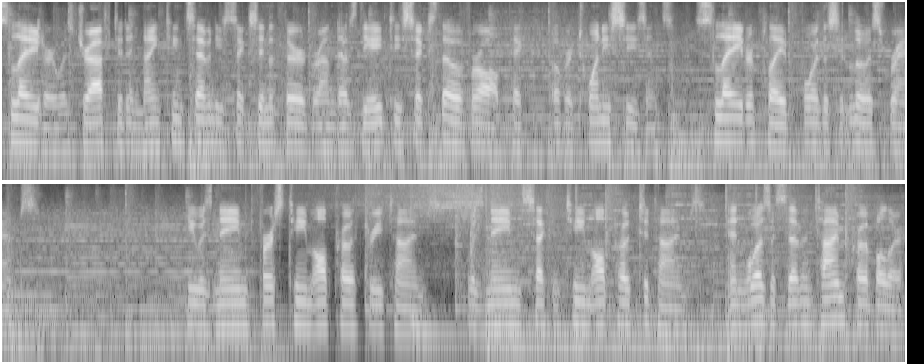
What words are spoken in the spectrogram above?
Slater was drafted in 1976 in the third round as the 86th overall pick over 20 seasons. Slater played for the St. Louis Rams. He was named first team All Pro three times, was named second team All Pro two times, and was a seven time Pro Bowler.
